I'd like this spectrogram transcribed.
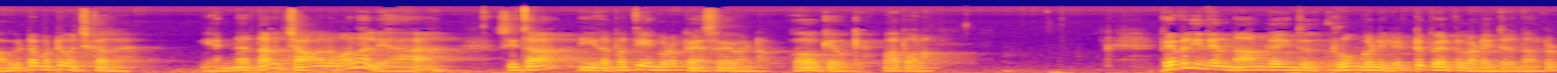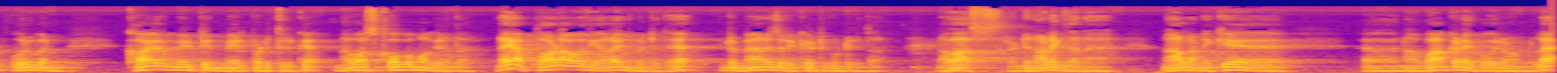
அவகிட்ட மட்டும் வச்சுக்காத. என்ன இருந்தாலும் சாலுமாலாம் இல்லையா? சீதா நீ இதை பற்றி என் கூட பேசவே வேண்டாம். Okay okay. வா போகலாம் பெவலியனில் நான்கு ஐந்து ரூம்களில் எட்டு பேர்கள் அடைந்திருந்தார்கள். ஒருவன் காயர்மேட்டின் மேல் படுத்திருக்க நவாஸ் கோபமாக இருந்தார் நயா பாடாவதி அரேஞ்ச்மெண்ட் என்று மேனேஜரை கேட்டுக்கொண்டிருந்தார் நவாஸ் ரெண்டு நாளைக்கு தானே? நாளான்னைக்கே நான் வாக்கடை போயிடணும்ல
